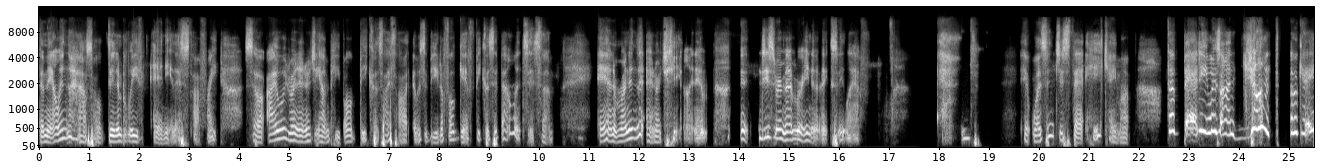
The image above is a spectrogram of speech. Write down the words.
the male in the household didn't believe any of this stuff, right? So I would run energy on people because I thought it was a beautiful gift because it balances them and I'm running the energy on him. Just remembering it makes me laugh. And it wasn't just that he came up, the bed he was on jumped. Okay,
